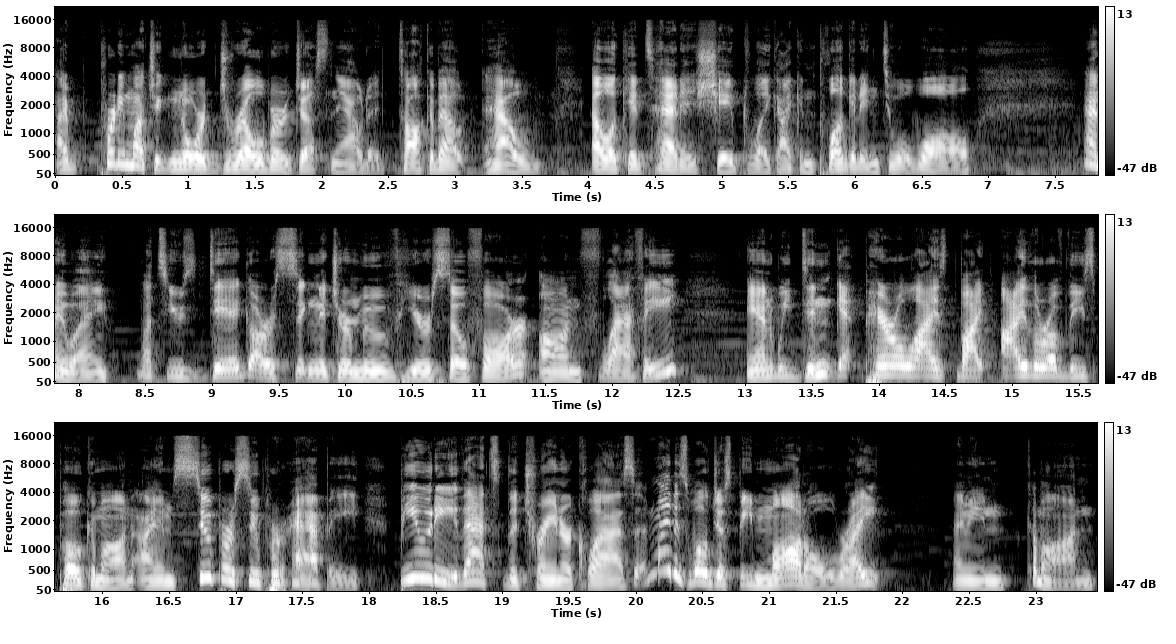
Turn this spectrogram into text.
I pretty much ignored Drillbur just now to talk about how Elekid's head is shaped like I can plug it into a wall. Anyway, let's use Dig, our signature move here so far, on Flaaffy. And we didn't get paralyzed by either of these Pokemon. I am super, super happy. Beauty, that's the trainer class. It might as well just be Model, right? I mean, come on.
